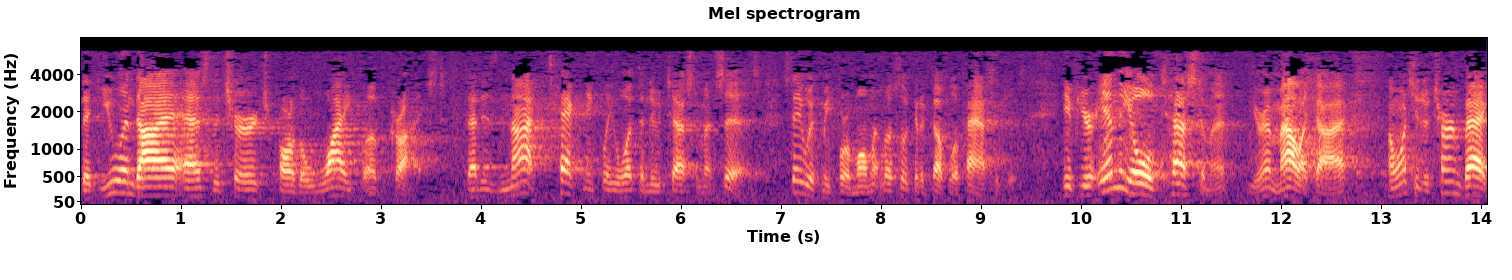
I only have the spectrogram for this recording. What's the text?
that you and I, as the church, are the wife of Christ. That is not technically what the New Testament says. Stay with me for a moment. Let's look at a couple of passages. If you're in the Old Testament, you're in Malachi, I want you to turn back.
